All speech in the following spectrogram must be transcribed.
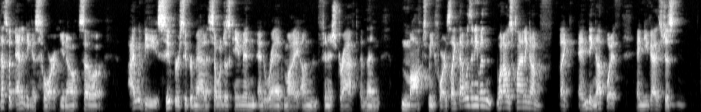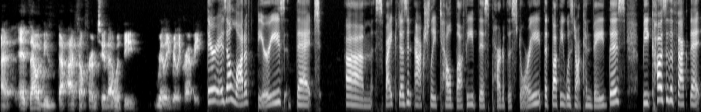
that's what editing is for you know? So i would be super super mad if someone just came in and read my unfinished draft and then mocked me for. It's like that wasn't even what I was planning on like ending up with, and you guys just uh, it, that would be that I felt for him too. That would be really really crappy. there is a lot of theories that um Spike doesn't actually tell Buffy this part of the story that Buffy was not conveyed this because of the fact that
